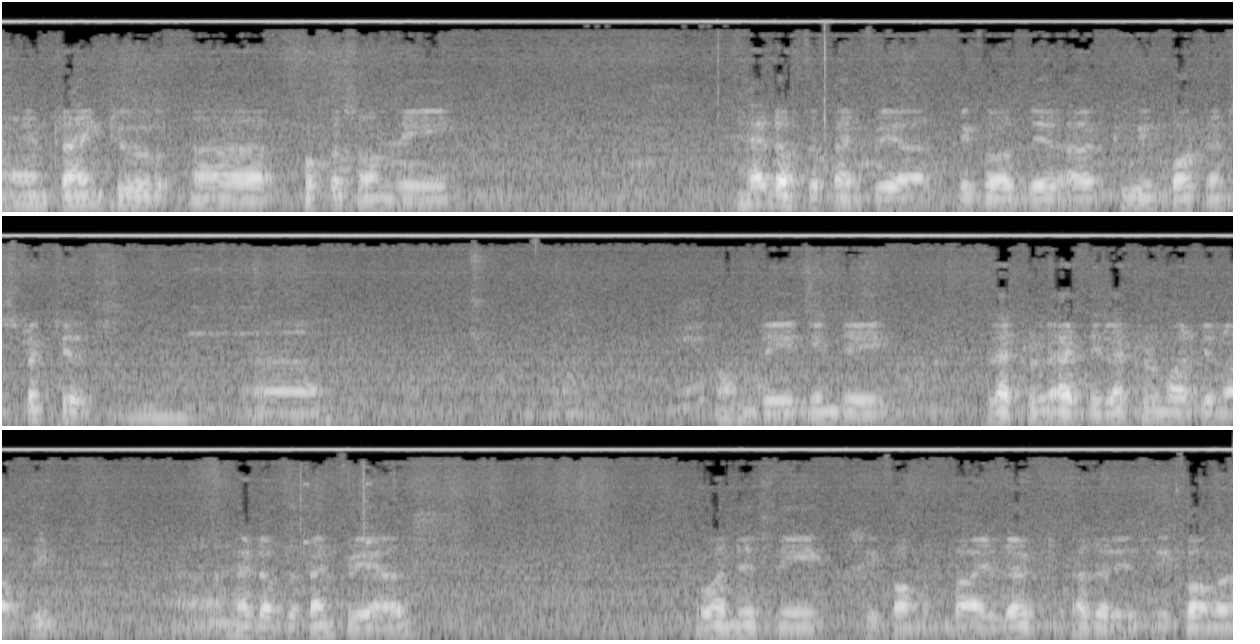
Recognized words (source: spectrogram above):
I am trying to uh, focus on the head of the pancreas because there are two important structures uh, on the in the lateral at the lateral margin of the uh, head of the pancreas. One is the, the common bile duct, other is the common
